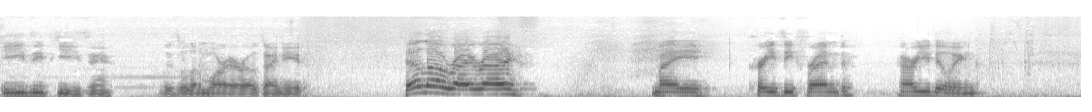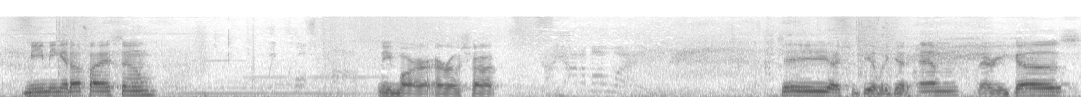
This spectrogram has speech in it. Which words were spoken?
Easy peasy. There's a little more arrows I need. Hello, Rai Rai! My crazy friend. How are you doing? Memeing it up, I assume? Need more arrow shot. Okay, I should be able to get him. There he goes.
